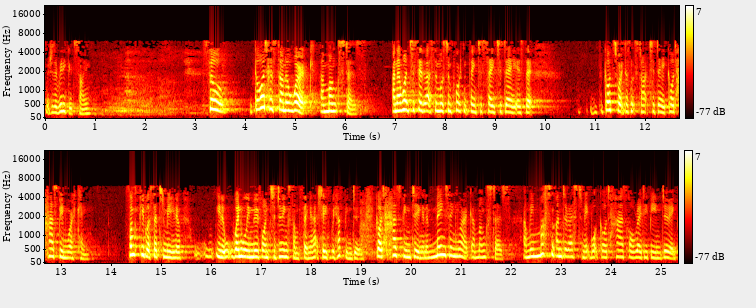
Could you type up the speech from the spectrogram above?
which is a really good sign. So God has done a work amongst us. And I want to say that that's the most important thing to say today is that God's work doesn't start today. God has been working. Some people have said to me, you know, you know, when will we move on to doing something? And actually, we have been doing. God has been doing an amazing work amongst us. And we mustn't underestimate what God has already been doing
